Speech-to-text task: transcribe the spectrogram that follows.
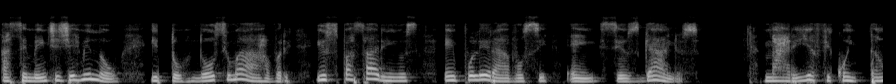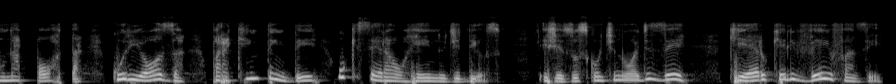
A semente germinou e tornou-se uma árvore, e os passarinhos empoleravam-se em seus galhos. Maria ficou então na porta, curiosa para que entender o que será o reino de Deus. E Jesus continuou a dizer que era o que ele veio fazer:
